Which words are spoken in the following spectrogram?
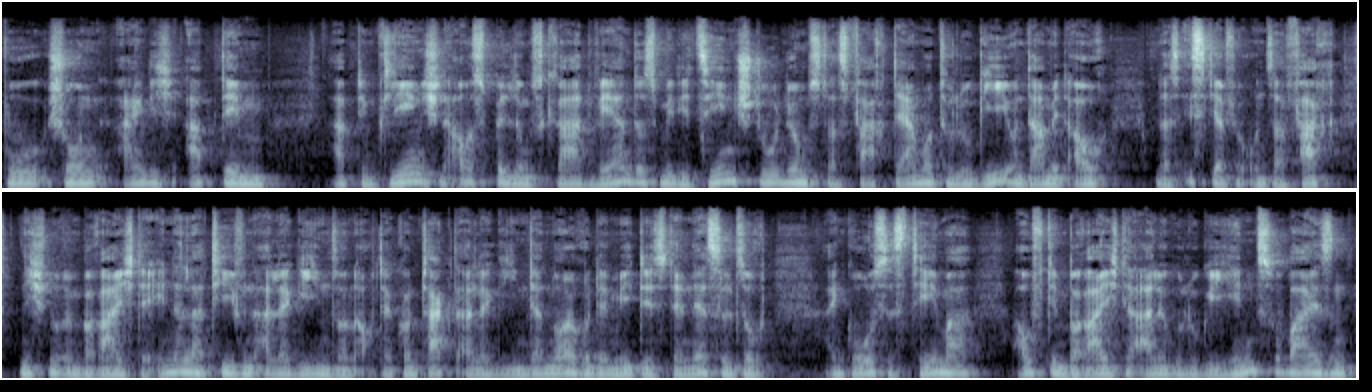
wo schon eigentlich ab dem, ab dem klinischen Ausbildungsgrad während des Medizinstudiums das Fach Dermatologie und damit auch und das ist ja für unser Fach nicht nur im Bereich der inhalativen Allergien, sondern auch der Kontaktallergien, der Neurodermitis, der Nesselsucht ein großes Thema auf den Bereich der Allergologie hinzuweisen.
